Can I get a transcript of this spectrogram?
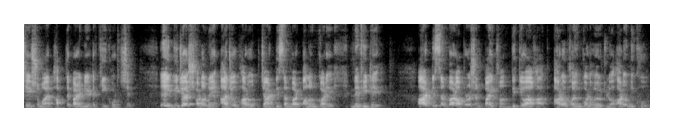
সেই সময় ভাবতে পারেনি এটা কি ঘটছে। এই বিজয়ের স্মরণে আজও ভারত চার ডিসেম্বর পালন করে নেভি ডে। আট ডিসেম্বর অপারেশন পাইথন দ্বিতীয় আঘাত, আরও ভয়ঙ্কর হয়ে উঠল, আরও নিখুঁত।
